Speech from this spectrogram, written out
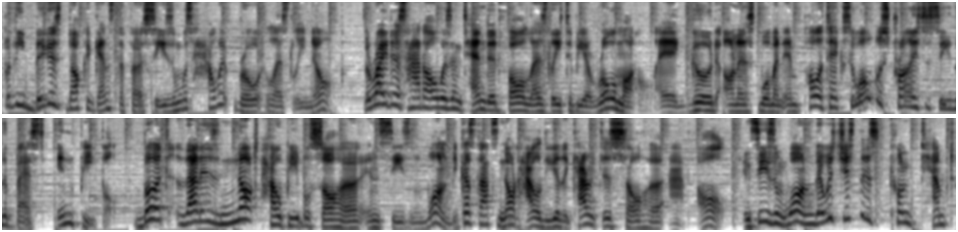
but the biggest knock against the first season was how it wrote Leslie Knope. The writers had always intended for Leslie to be a role model, a good, honest woman in politics who always tries to see the best in people. But that is not how people saw her in season 1, because that's not how the other characters saw her at all. In season 1, there was just this contempt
